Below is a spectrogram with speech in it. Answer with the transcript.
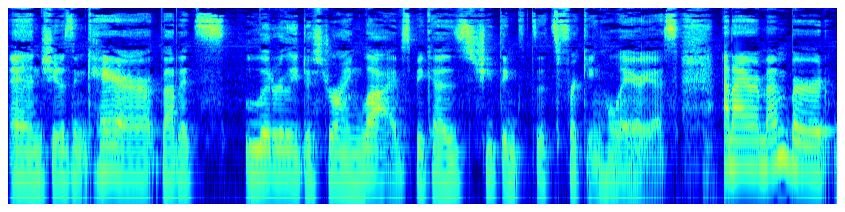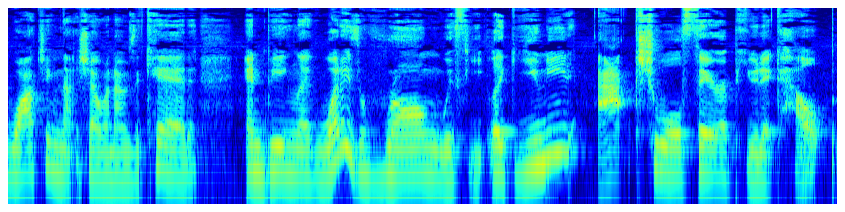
and she doesn't care that it's literally destroying lives because she thinks it's freaking hilarious. And I remembered watching that show when I was a kid and being like, what is wrong with you? Like, you need actual therapeutic help.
